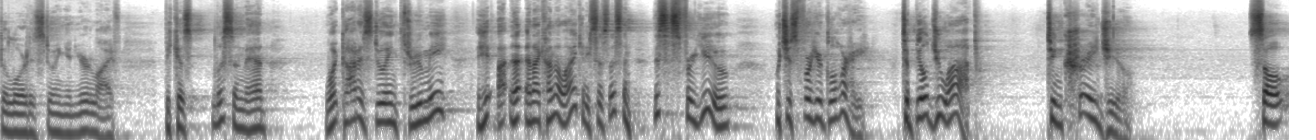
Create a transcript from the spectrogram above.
the Lord is doing in your life. Because listen, man, what God is doing through me, he, and I kind of like it. He says, listen, this is for you, which is for your glory, to build you up, to encourage you. So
